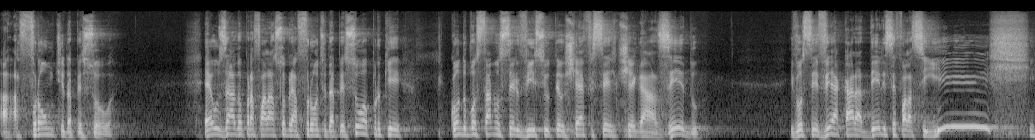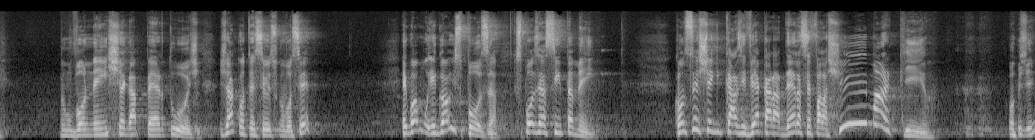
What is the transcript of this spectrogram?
a, a fronte da pessoa. É usado para falar sobre a fronte da pessoa porque quando você está no serviço e o teu chefe chega azedo e você vê a cara dele, você fala assim: ixi não vou nem chegar perto hoje. Já aconteceu isso com você? É igual, igual esposa. Esposa é assim também. Quando você chega em casa e vê a cara dela, você fala, xiii, Marquinho. Hoje.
